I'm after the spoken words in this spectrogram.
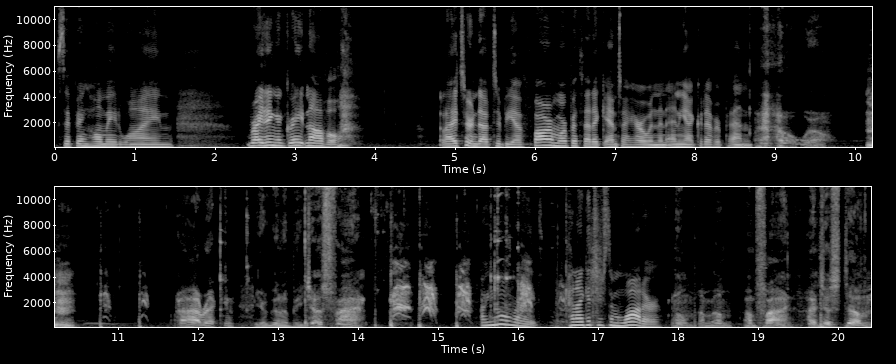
sipping homemade wine, writing a great novel. But I turned out to be a far more pathetic anti heroine than any I could ever pen. Oh, well. I reckon you're gonna be just fine. Are you all right? Can I get you some water? Oh, I'm, I'm, I'm fine. I just, um...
